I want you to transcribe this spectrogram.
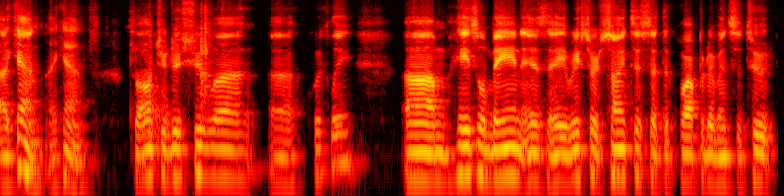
I can, I can. So I'll introduce you uh, uh, quickly. Um, Hazel Bain is a research scientist at the Cooperative Institute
